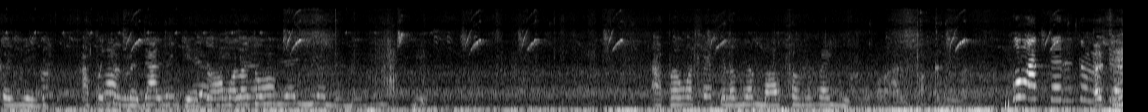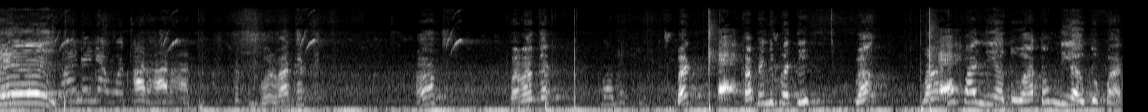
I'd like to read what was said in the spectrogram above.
કઈ બેસી જા. આપણે તો રજા લઈ ઘેર જવા મળે તો. આપણે વચ્ચે પેલો બેન માર ખબર રહી ગયું. શું વાત કરી તો. હાર હાર હાર. ભણવા કર. હા? ભણવા કર. બસ. ખબર નહીં પડતી? વા વાતો પાર નહીં આવતું વાતો નહીં આવતો પાર.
